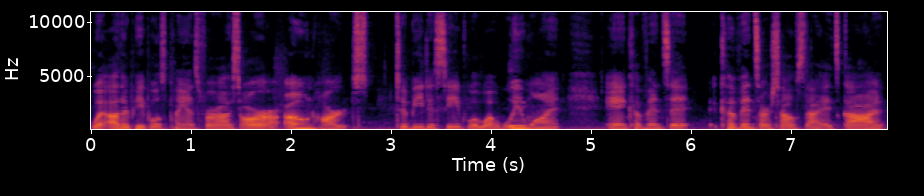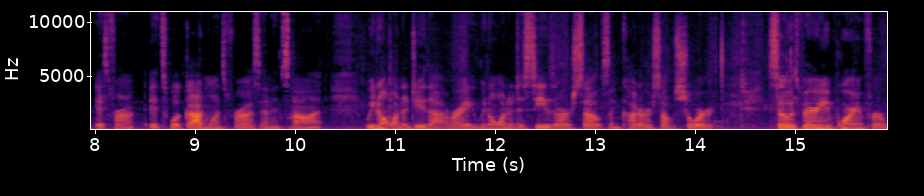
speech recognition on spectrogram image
with other people's plans for us or our own hearts to be deceived with what we want and convince it convince ourselves that it's God, it's from it's what God wants for us and it's not. We don't want to do that, right? We don't want to deceive ourselves and cut ourselves short. So it's very important for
